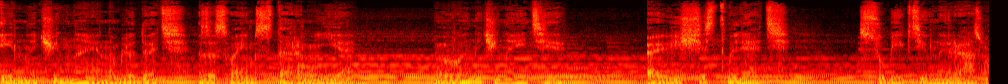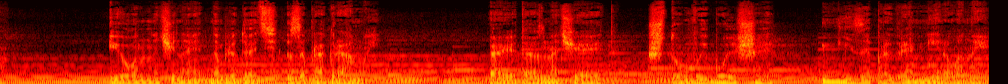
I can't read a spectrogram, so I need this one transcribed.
И начиная наблюдать за своим старым «я», вы начинаете овеществлять субъективный разум. И он начинает наблюдать за программой. А это означает, что вы больше не запрограммированы.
